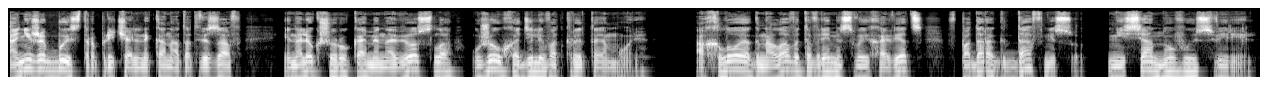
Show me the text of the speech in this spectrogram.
Они же быстро причальный канат отвязав, и, налегши руками на весла, уже уходили в открытое море. А Хлоя гнала в это время своих овец в подарок Дафнису, неся новую свирель.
